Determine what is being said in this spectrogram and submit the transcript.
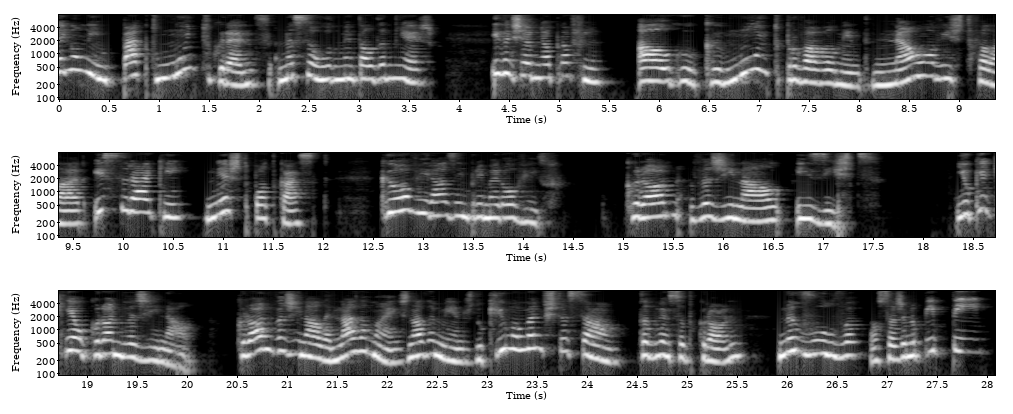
tem um impacto muito grande na saúde mental da mulher. E deixei melhor para o fim. Algo que muito provavelmente não ouviste falar e será aqui, neste podcast, que ouvirás em primeiro ouvido. Crohn vaginal existe. E o que é que é o Crohn vaginal? Crohn vaginal é nada mais, nada menos do que uma manifestação da doença de Crohn na vulva, ou seja, no pipi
